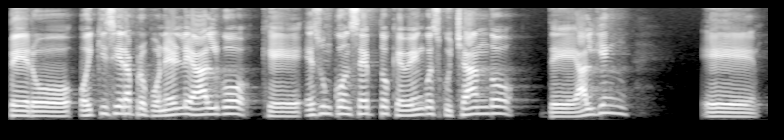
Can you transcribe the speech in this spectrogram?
Pero hoy quisiera proponerle algo que es un concepto que vengo escuchando de alguien, eh,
